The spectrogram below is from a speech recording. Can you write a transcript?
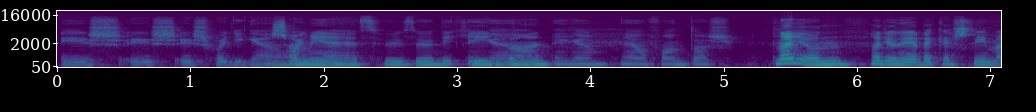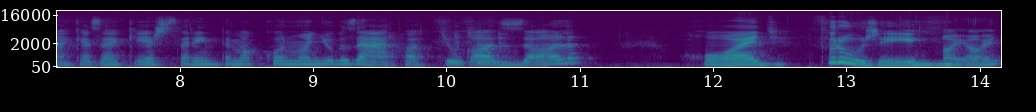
és, és, és hogy igen. És hogy, ami ehhez fűződik, igen, így van. Igen, nagyon fontos. Nagyon, nagyon érdekes témák ezek, és szerintem akkor mondjuk zárhatjuk azzal, hogy Frúzsi, Ajaj.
